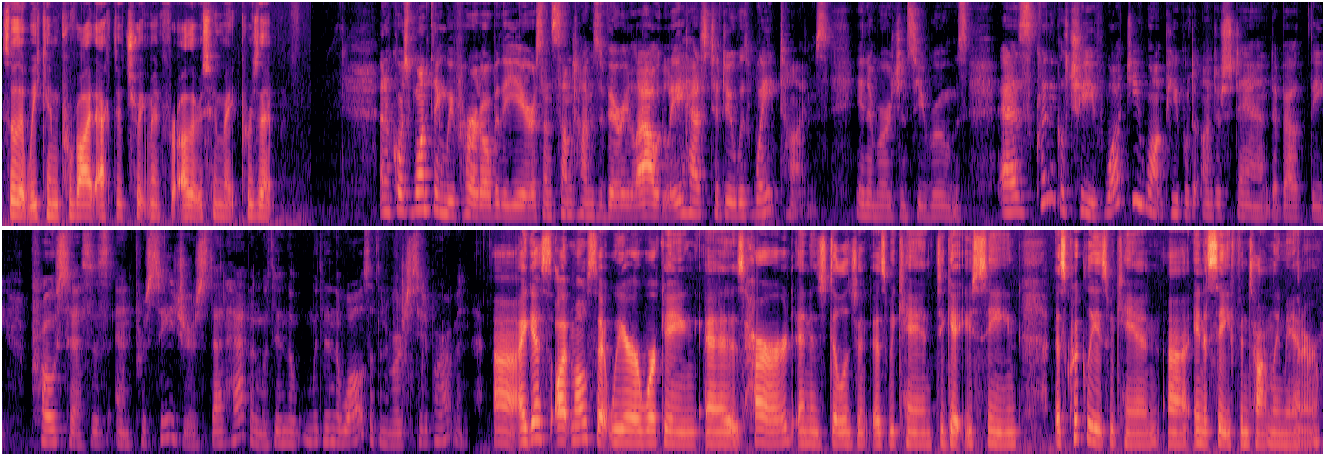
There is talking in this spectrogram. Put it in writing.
so that we can provide active treatment for others who might present. And of course, one thing we've heard over the years, and sometimes very loudly, has to do with wait times in emergency rooms. As clinical chief, what do you want people to understand about the processes and procedures that happen within the within the walls of an emergency department? Uh, I guess at most that we are working as hard and as diligent as we can to get you seen as quickly as we can uh, in a safe and timely manner.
